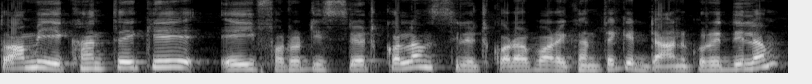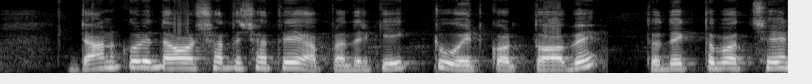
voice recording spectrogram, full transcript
তো আমি এখান থেকে এই ফটোটি সিলেক্ট করলাম সিলেক্ট করার পর এখান থেকে ডান করে দিলাম। ডান করে দেওয়ার সাথে সাথে আপনাদেরকে একটু ওয়েট করতে হবে। তো দেখতে পাচ্ছেন,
